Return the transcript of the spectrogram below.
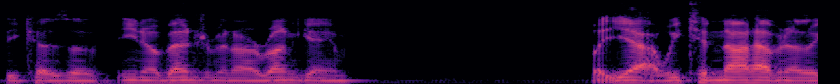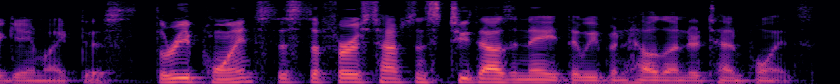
because of Eno Benjamin, our run game. But yeah, we cannot have another game like this. Three points. This is the first time since 2008 that we've been held under 10 points.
